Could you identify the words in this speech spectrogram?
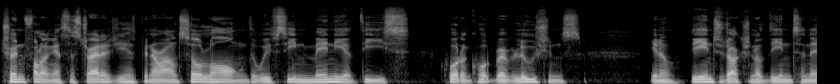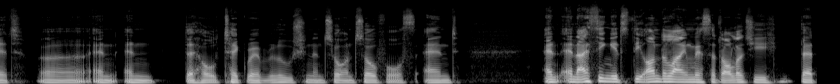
trend following as a strategy has been around so long that we've seen many of these quote unquote revolutions you know the introduction of the internet uh, and and the whole tech revolution and so on and so forth and and and I think it's the underlying methodology that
